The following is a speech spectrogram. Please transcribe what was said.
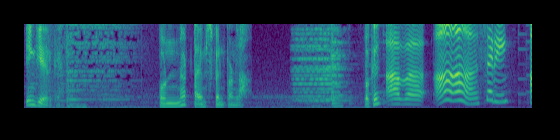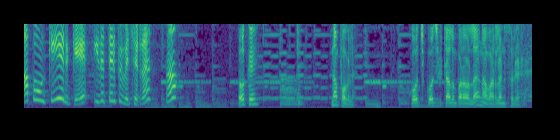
இங்கே இருக்கேன் ஒன்னா டைம் ஸ்பெண்ட் பண்ணலாம். ஓகே அவ ஆ ஆ, சரி. அப்போ உன் கீ இருக்கே. இதை திருப்பி வச்சிடுறேன். ஆ? ஓகே நான் போகல. கோச் கோச்சுக்கிட்டாலும் பரவாயில்ல நான் வரலன்னு சொல்லிடுறேன்.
